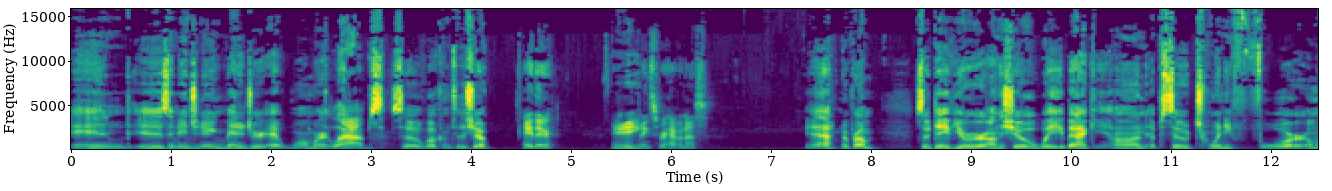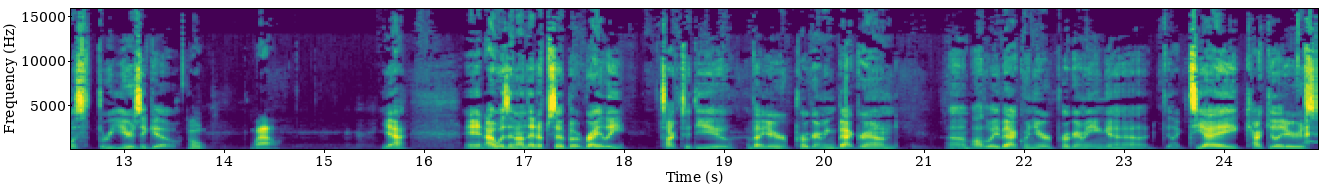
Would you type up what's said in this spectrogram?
and is an engineering manager at Walmart Labs. So, welcome to the show. Hey there. Hey. Thanks for having us. Yeah, no problem. So, Dave, you were on the show way back on episode 24, almost three years ago. Oh, wow. Yeah. And I wasn't on that episode, but Riley talked with you about your programming background um, all the way back when you were programming uh, like TIA calculators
